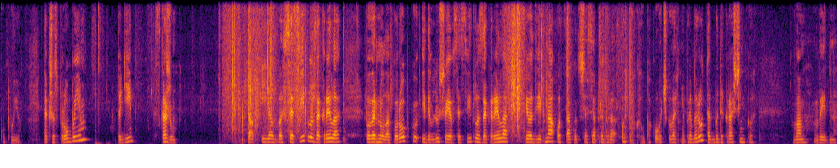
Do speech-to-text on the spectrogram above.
купую. Так що спробуємо, тоді скажу. Так, і я все світло закрила, повернула коробку і дивлюся, що я все світло закрила. І від вікна, отак, от зараз я приберу, отак, упаковочку верхню приберу, так буде кращенько вам видно.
